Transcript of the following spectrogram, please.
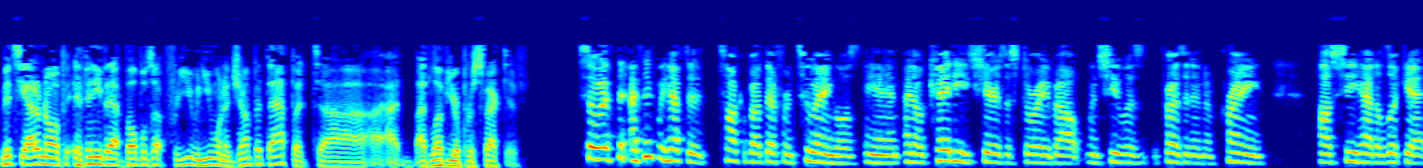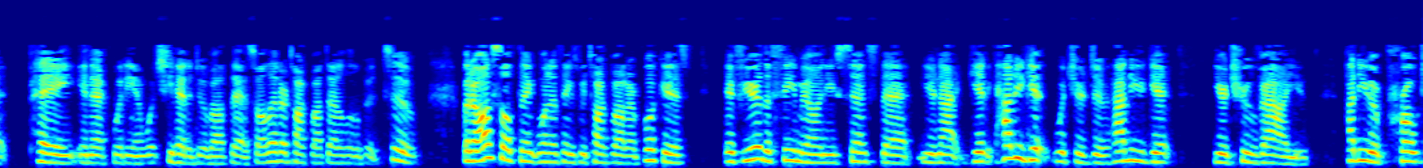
Mitzi, I don't know if, if any of that bubbles up for you and you want to jump at that, but, uh, I, I'd love your perspective. So I, th- I think we have to talk about that from two angles. And I know Katie shares a story about when she was president of Crane, how she had to look at pay inequity and what she had to do about that. So I'll let her talk about that a little bit too. But I also think one of the things we talk about in our book is if you're the female and you sense that you're not getting, how do you get what you're due? How do you get your true value? How do you approach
